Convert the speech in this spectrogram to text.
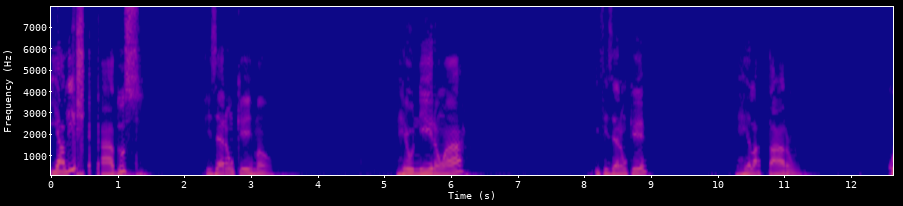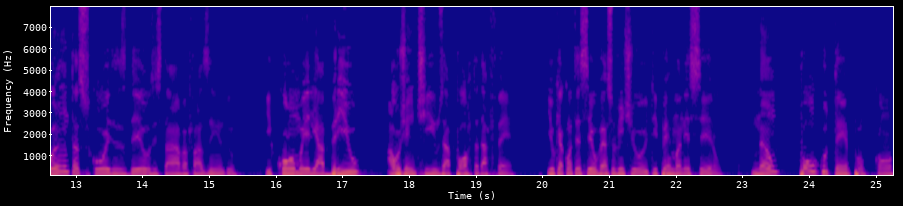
E ali chegados, fizeram o que, irmão? reuniram a e fizeram o quê? Relataram quantas coisas Deus estava fazendo e como ele abriu aos gentios a porta da fé. E o que aconteceu? Verso 28: E permaneceram não pouco tempo com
